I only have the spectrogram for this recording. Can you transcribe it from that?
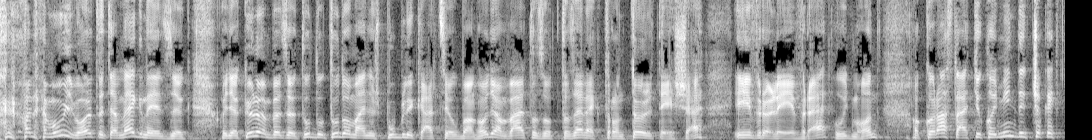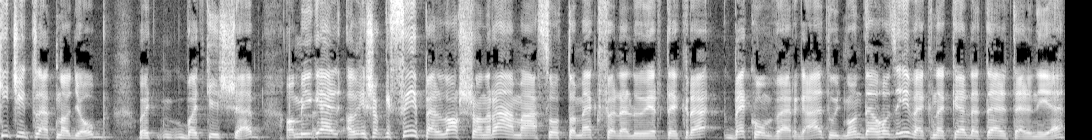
hanem úgy volt, hogyha megnézzük, hogy a különböző tud- tudományos publikációkban hogyan változott az elektron töltése évről évre, úgymond, akkor azt látjuk, hogy mindig csak egy kicsit lett nagyobb, vagy, vagy kisebb, amíg el, és aki szépen lassan rámászott a megfelelő értékre, bekonvergált, úgymond, de ahhoz éveknek kellett eltelnie.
